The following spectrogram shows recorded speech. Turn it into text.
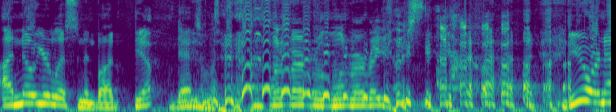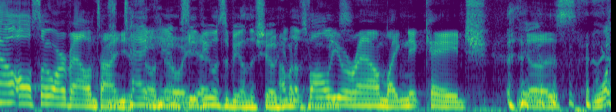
I know you're listening, bud. Yep. Definitely. one of our one of our regulars. You are now also our Valentine. You Tag don't know him, it see if yet. he wants to be on the show. He I'm gonna loves follow movies. you around like Nick Cage does. Wa-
